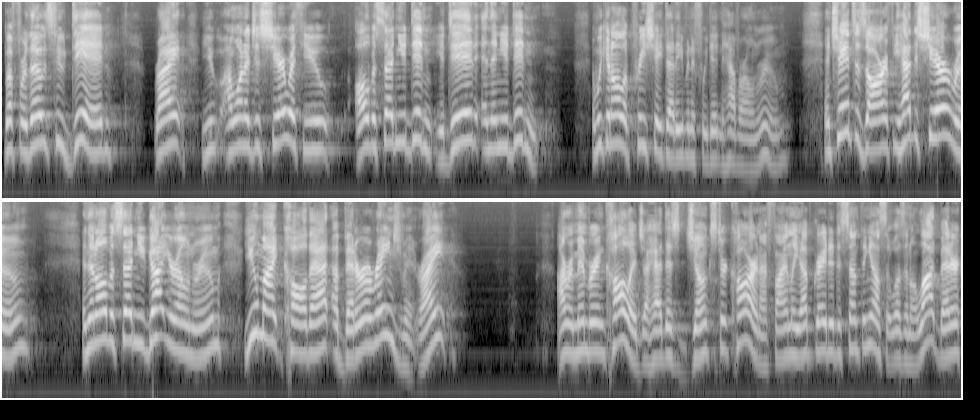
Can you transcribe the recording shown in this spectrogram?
But for those who did, right, you, I want to just share with you all of a sudden you didn't. You did, and then you didn't. And we can all appreciate that even if we didn't have our own room. And chances are, if you had to share a room, and then all of a sudden you got your own room, you might call that a better arrangement, right? I remember in college, I had this junkster car and I finally upgraded to something else. It wasn't a lot better,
